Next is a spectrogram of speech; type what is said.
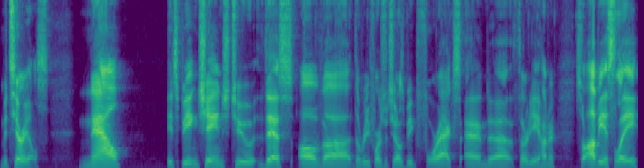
materials. Now, it's being changed to this of uh, the reforged materials being 4x and uh, 3800. So obviously,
